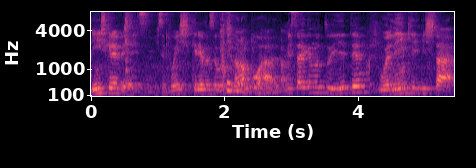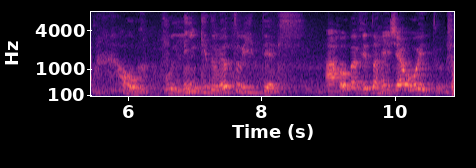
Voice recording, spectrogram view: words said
Inscrever-se. Se for inscreva-se, eu vou te dar uma porrada. Me segue no Twitter. O link está. Uau! O link do meu Twitter. Arroba VitorRangel8.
